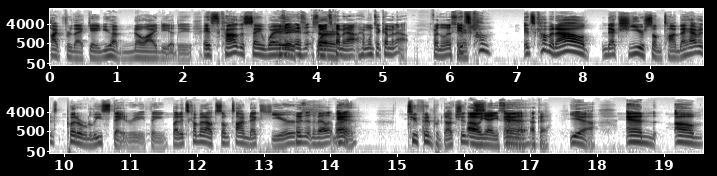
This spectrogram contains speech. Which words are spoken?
hyped for that game. You have no idea, dude. It's kind of the same way is it? Is it? So it's coming out. When's it coming out for the listeners? it's com- it's coming out next year sometime. They haven't put a release date or anything, but it's coming out sometime next year. Who's it developed by? And Two Fin Productions. oh yeah, you said and- that. Okay. Yeah. And um,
